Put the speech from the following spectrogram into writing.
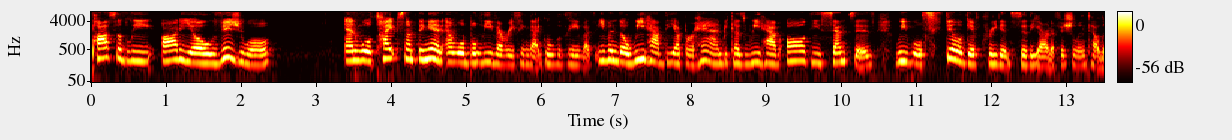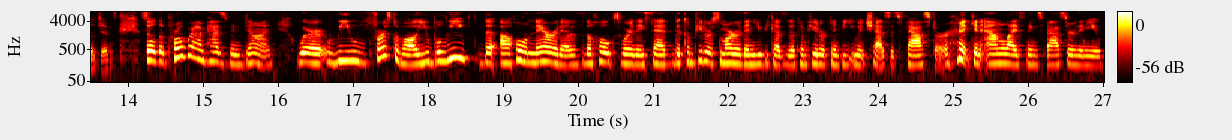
possibly audio visual and we'll type something in and we'll believe everything that Google gave us. Even though we have the upper hand because we have all these senses, we will still give credence to the artificial intelligence. So the program has been done where we, first of all, you believed the a whole narrative, the hoax where they said the computer is smarter than you because the computer can beat you in chess, it's faster, it can analyze things faster than you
